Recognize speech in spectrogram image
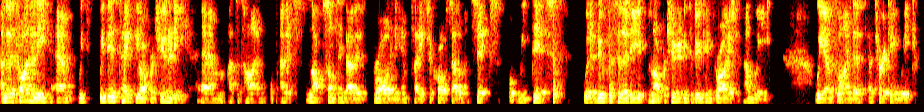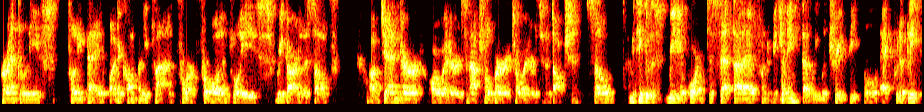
and then finally, um, we, we did take the opportunity um, at the time, and it's not something that is broadly in place across Element 6, but we did, with a new facility, it was an opportunity to do things right, and we we outlined a, a 13 week parental leave fully paid by the company plan for, for all employees, regardless of, of gender or whether it's a natural birth or whether it's an adoption. So we think it was really important to set that out from the beginning that we would treat people equitably.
